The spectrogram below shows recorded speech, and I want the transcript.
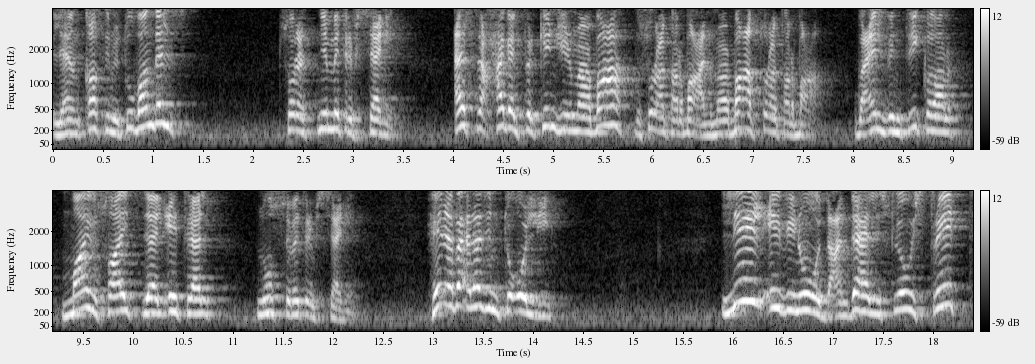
اللي هينقسم ل two bundles بسرعة 2 متر في الثانية. أسرع حاجة ال Purkinje نمره 4 بسرعة 4 نمرة 4 بسرعة 4 وبعدين ال ventricular myocyte زي ال atrial نص متر في الثانية. هنا بقى لازم تقول لي ليه ال AV node عندها ال slowest rate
